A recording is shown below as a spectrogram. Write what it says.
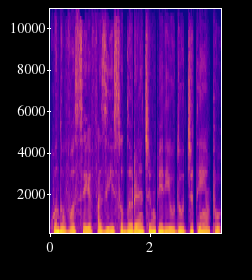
Quando você faz isso durante um período de tempo,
